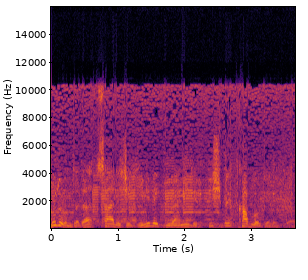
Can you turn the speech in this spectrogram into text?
Bu durumda da sadece yeni ve güvenli bir fiş ve kablo gerekiyor.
